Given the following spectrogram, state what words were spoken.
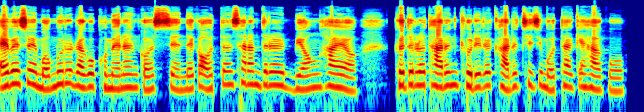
에베소에 머무르라고 고면한 것은 내가 어떤 사람들을 명하여 그들로 다른 교리를 가르치지 못하게 하고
